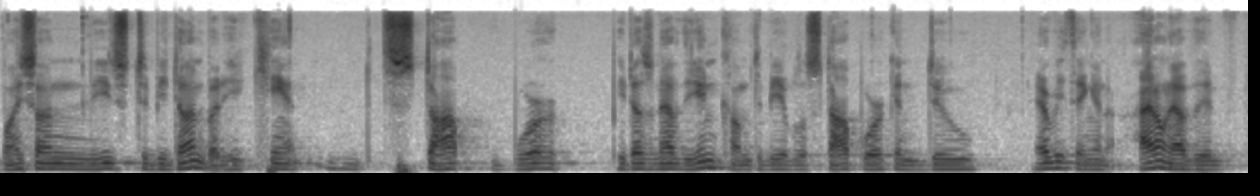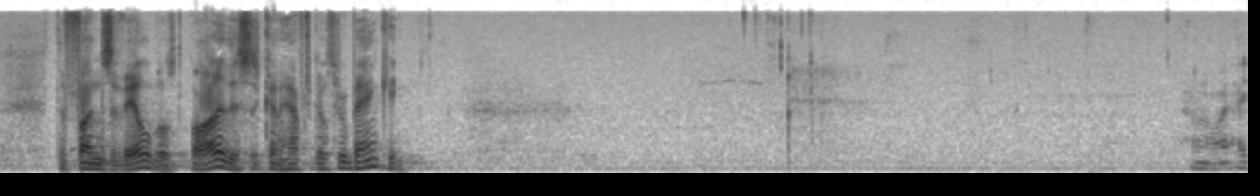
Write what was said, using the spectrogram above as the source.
my son needs to be done, but he can't stop work. He doesn't have the income to be able to stop work and do everything, and I don't have the, the funds available. A lot of this is going to have to go through banking. I don't know, I,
